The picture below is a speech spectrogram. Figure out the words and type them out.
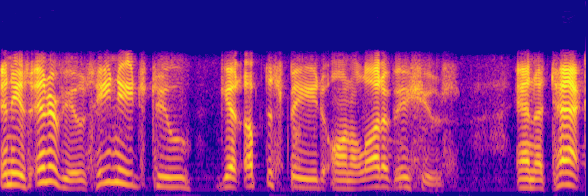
in his interviews, he needs to get up to speed on a lot of issues, and attack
